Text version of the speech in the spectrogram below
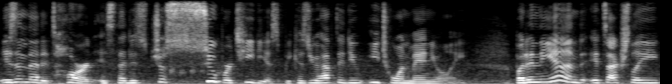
isn't that it's hard, it's that it's just super tedious because you have to do each one manually. But in the end, it's actually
